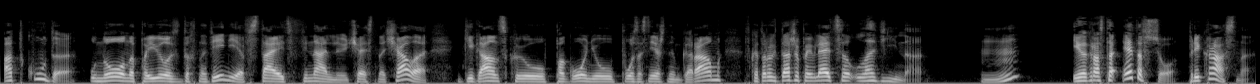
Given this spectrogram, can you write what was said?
откуда у Нолана появилось вдохновение вставить в финальную часть начала гигантскую погоню по заснеженным горам, в которых даже появляется лавина? М? И как раз-то это все прекрасно.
